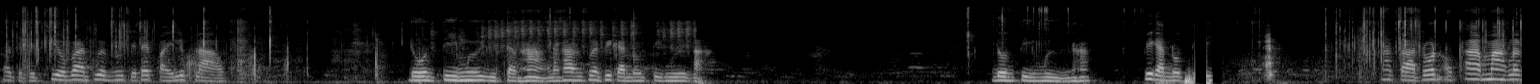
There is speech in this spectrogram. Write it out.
ก็จะไปเที่ยวบ้านเพื่อนไม่รู้จะได้ไปหรือเปล่า โดนตีมืออีกต่างหากนะคะ เพื่อนพี่การโดนตีมือค่ะ โดนตีมือนะคะพี่การโดนตีอากาศร้อนอบอ้าวมากแล้ว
